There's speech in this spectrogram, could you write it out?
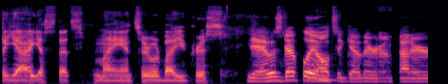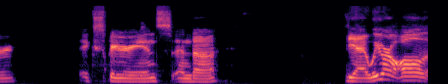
but yeah i guess that's my answer what about you chris Yeah, it was definitely Hmm. altogether a better experience. And uh yeah, we were all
